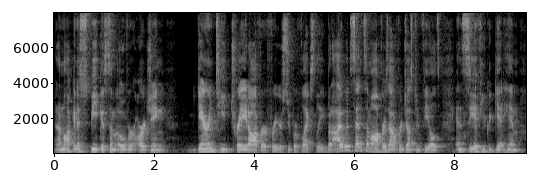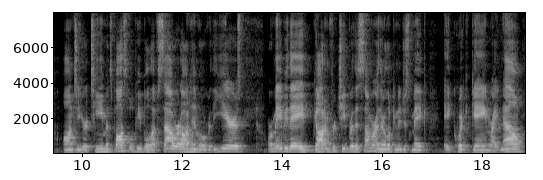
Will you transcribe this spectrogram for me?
And I'm not going to speak as some overarching guaranteed trade offer for your Superflex league, but I would send some offers out for Justin Fields and see if you could get him onto your team. It's possible people have soured on him over the years, or maybe they got him for cheaper this summer and they're looking to just make a quick gain right now.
